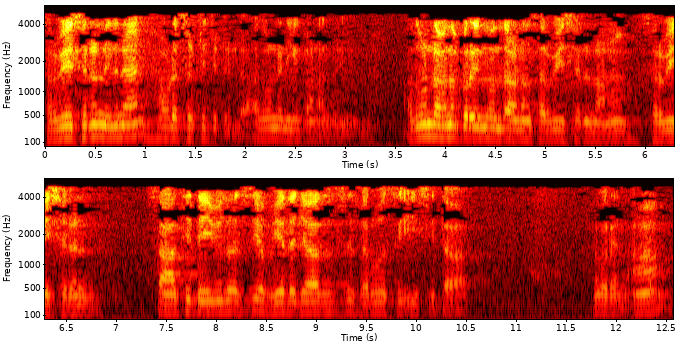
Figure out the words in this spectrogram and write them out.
സർവേശ്വരൻ ഇതിനെ അവിടെ സൃഷ്ടിച്ചിട്ടില്ല. അതുകൊണ്ട് എനിക്ക് കാണാൻ കഴിയുന്നില്ല. അതുകൊണ്ട് അവനെ പറയുന്നു എന്താണ് സർവേശ്വരനാണ്? സർവേശ്വരൻ. സാധിദൈവികസ്യ ഭേദജാതസ്യ സർവസ്യ ഈശിത. എന്ന് പറയുന്നു. ആ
